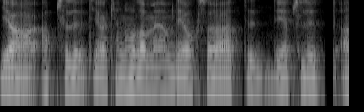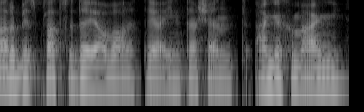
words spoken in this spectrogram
Ja, absolut. Jag kan hålla med om det också. Att det är absolut arbetsplatser där jag har varit där jag inte har känt engagemang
